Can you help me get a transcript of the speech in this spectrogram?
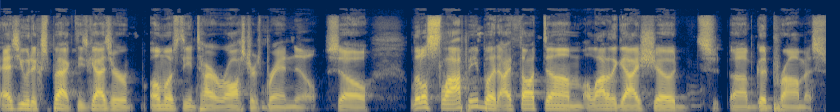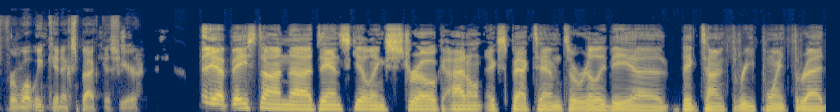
as you would expect, these guys are almost the entire roster is brand new. So a little sloppy, but I thought um, a lot of the guys showed uh, good promise for what we can expect this year. Yeah, based on uh, Dan Skilling's stroke, I don't expect him to really be a big time three point threat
